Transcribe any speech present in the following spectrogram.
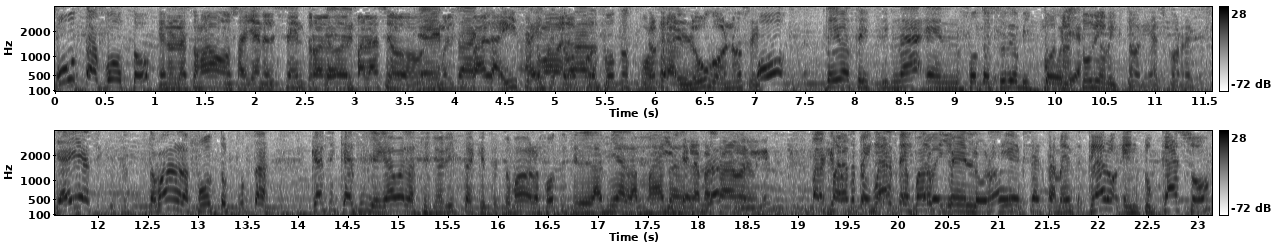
puta foto. Que nos las tomábamos allá en el centro, al lado del Palacio exacto. Municipal. Ahí se Ahí se tomaban, tomaban las las fotos. Creo que era. Lugo, no sé. O te ibas a Itzimná en Fotoestudio Victoria. Fotoestudio Victoria, es correcto. Y ahí así te tomaban la foto, puta. Casi, casi llegaba la señorita que te tomaba la foto y se le lamía la mano. Y te la pasaba Para que no se te fuera a escapar un pelo, ¿no? Sí, exactamente. Claro, en tu caso,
